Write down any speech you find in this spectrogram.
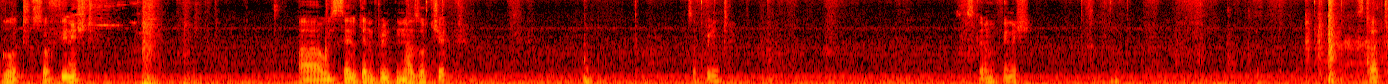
Good so finished. Uh, we say we can print nozzle check. So print. Scan finish. Start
